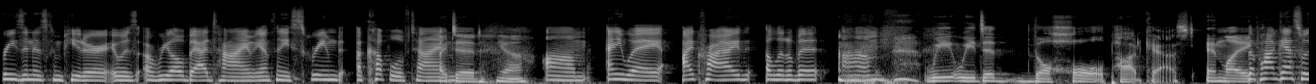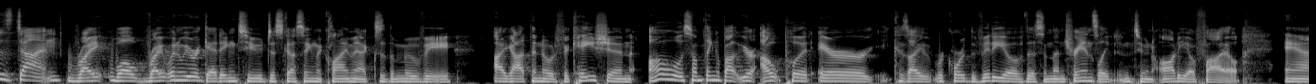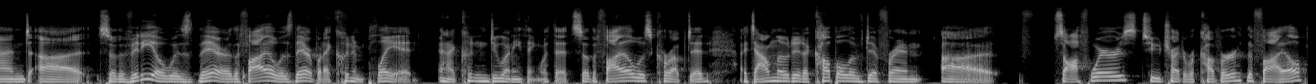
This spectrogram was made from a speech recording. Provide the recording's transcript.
freezing his computer. It was a real bad time. Anthony screamed a couple of times. I did, yeah. Um. Anyway, I cried a little bit. Um. we we did the whole podcast and like the podcast was done. right well right when we were getting to discussing the climax of the movie i got the notification oh something about your output error because i record the video of this and then translate it into an audio file. And uh, so the video was there the file was there but i couldn't play it and i couldn't do anything with it. So the file was corrupted. I downloaded a couple of different uh, softwares to try to recover the file.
